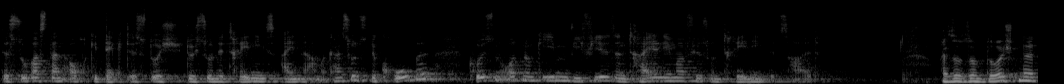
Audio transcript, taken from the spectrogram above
dass sowas dann auch gedeckt ist durch, durch so eine Trainingseinnahme. Kannst du uns eine grobe Größenordnung geben, wie viel sind Teilnehmer für so ein Training bezahlt? Also so im Durchschnitt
